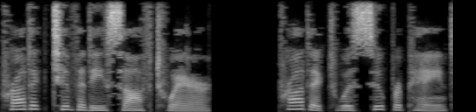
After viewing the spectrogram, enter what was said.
productivity software product was SuperPaint,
